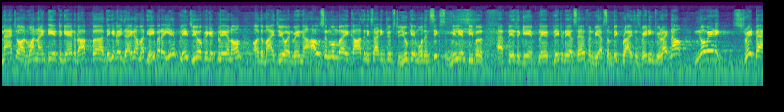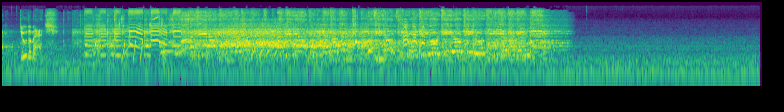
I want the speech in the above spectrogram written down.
मैच ऑन 198 टू गेट और आप देखिए कहीं जाएगा मत, यहीं पर रहिए play Jio cricket play along और the Jio and win house in Mumbai cars and exciting trips to UK more than 6 million people have played the game play play today and we have some big prizes waiting for right now no waiting straight back to the match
